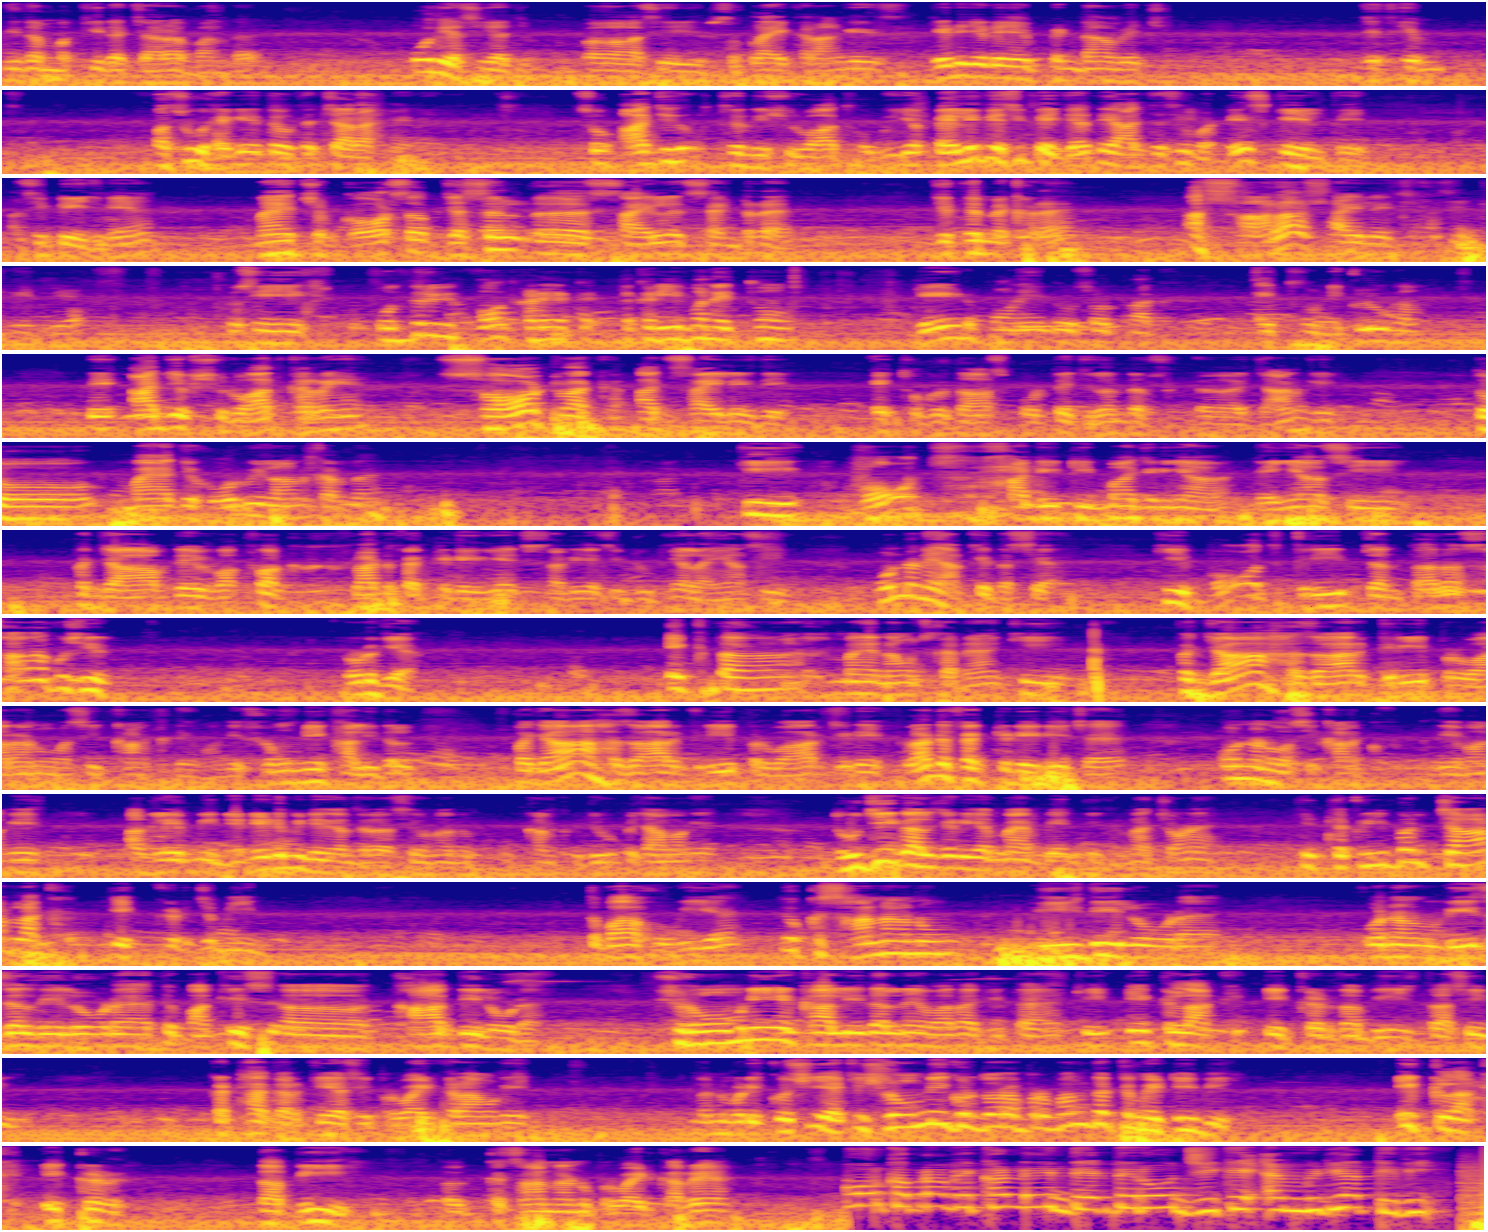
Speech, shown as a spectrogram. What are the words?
ਜਿਹਦਾ ਮੱਕੀ ਦਾ ਚਾਰਾ ਬਣਦਾ ਉਹਦੇ ਅਸੀਂ ਅੱਜ ਅਸੀਂ ਸਪਲਾਈ ਕਰਾਂਗੇ। ਜਿਹੜੇ ਜਿਹੜੇ ਪਿੰਡਾਂ ਵਿੱਚ ਜਿੱਥੇ ਪਸ਼ੂ ਹੈਗੇ ਤੇ ਉੱਥੇ ਚਾਰਾ ਹੈ ਨਹੀਂ। ਸੋ ਅੱਜ ਉੱਥੇ ਦੀ ਸ਼ੁਰੂਆਤ ਹੋ ਗਈ ਹੈ ਪਹਿਲੇ ਵੀ ਅਸੀਂ ਭੇਜਿਆ ਤੇ ਅੱਜ ਅਸੀਂ ਵੱਡੇ ਸਕੇਲ ਤੇ ਅਸੀਂ ਭੇਜ ਰਹੇ ਹਾਂ ਮੈਂ ਚਮਕੌਰ ਸਾਹਿਬ ਜਸਲ ਸਾਇਲੈਂਸ ਸੈਂਟਰ ਹੈ, ਜਿੱਥੇ ਮੈਂ ਖੜਾ ਹੈ। ਆ ਸਾਰਾ ਸਾਇਲੇਜ ਅਸੀਂ ਖਰੀਦ ਲਿਆ। ਤੁਸੀਂ ਉਧਰ ਵੀ ਬਹੁਤ ਖੜੇ ਤਕਰੀਬਨ ਇੱਥੋਂ ਡੇਢ ਪੌਣੇ 200 ਟਰੱਕ ਇੱਥੋਂ ਨਿਕਲੂਗਾ। ਤੇ ਅੱਜ ਸ਼ੁਰੂਆਤ ਕਰ ਰਹੇ ਹਾਂ। 100 ਟਰੱਕ ਅੱਜ ਸਾਈਲੇਜ ਦੇ ਇੱਥੋਂ ਗੁਰਦਾਸਪੁਰ ਤੇ ਜਲੰਧਰ ਜਾਣਗੇ। ਤੋ ਮੈਂ ਅੱਜ ਹੋਰ ਵੀ ਐਲਾਨ ਕਰਦਾ ਕਿ ਬਹੁਤ ਸਾਡੀ ਟੀਮਾਂ ਜਿਹੜੀਆਂ ਗਈਆਂ ਸੀ, ਪੰਜਾਬ ਦੇ ਵੱਖ-ਵੱਖ ਫਲੱਡ ਅਫੈਕਟਡ ਏਰੀਆ 'ਚ ਸਾਡੀ ਅਸੀਂ ਡਿਊਟੀਆਂ ਲਾਈਆਂ ਸੀ, ਉਹਨਾਂ ਨੇ ਆ ਕੇ ਦੱਸਿਆ ਕਿ ਬਹੁਤ ਗਰੀਬ ਜਨਤਾ ਦਾ ਸਾਰਾ ਕੁਝ ਹੀ ਰੁੜ ਗਿਆ। ਇੱਕ ਤਾਂ ਮੈਂ ਅਨਾਉਂਸ ਕਰ ਰਿਹਾ ਕਿ 50000 ਗਰੀਬ ਪਰਿਵਾਰਾਂ ਨੂੰ ਅਸੀਂ ਕਣਕ ਦੇਵਾਂਗੇ। ਸ਼੍ਰੋਮਣੀ ਅਕਾਲੀ ਦਲ 50000 ਗਰੀਬ ਪਰਿਵਾਰ ਜਿਹੜੇ ਫਲੱਡ ਅਫੈਕਟਡ ਏਰੀਆ 'ਚ ਹੈ, ਉਹਨਾਂ ਨੂੰ ਅਸੀਂ ਕਣਕ ਦੇਵਾਂਗੇ। ਅਗਲੇ ਮਹੀਨੇ, ਡੇਢ ਮਹੀਨੇ ਦੇ ਅੰਦਰ ਅਸੀਂ ਉਹਨਾਂ ਨੂੰ ਕਣਕ ਜ਼ਰੂਰ ਪਹੁੰਚਾਵਾਂਗੇ। ਦੂਜੀ ਗੱਲ ਜਿਹੜੀ ਹੈ, ਮੈਂ ਬੇਨਤੀ ਕਰਨਾ ਚਾਹਣਾ ਹੈ ਕਿ ਤਕਰੀਬਨ 4 ਲੱਖ ਏਕੜ ਜ਼ਮੀਨ ਤਬਾਹ ਹੋ ਗਈ ਹੈ ਤੇ ਉਹ ਕਿਸਾਨਾਂ ਨੂੰ ਬੀਜ ਦੀ ਲੋੜ ਹੈ, ਉਹਨਾਂ ਨੂੰ ਡੀਜ਼ਲ ਦੀ ਲੋੜ ਹੈ ਤੇ ਬਾਕੀ ਖਾਦ ਦੀ ਲੋੜ ਹੈ। ਸ਼੍ਰੋਮਣੀ ਅਕਾਲੀ ਦਲ ਨੇ ਵਾਅਦਾ ਕੀਤਾ ਹੈ ਕਿ 1 ਲੱਖ ਏਕੜ ਦਾ ਬੀਜ ਤਾਂ ਅਸੀਂ ਇਕੱਠਾ ਕਰਕੇ ਅਸੀਂ ਪ੍ਰੋਵਾਈਡ ਕਰਾਵਾਂਗੇ। ਮੈਨੂੰ ਬੜੀ ਖੁਸ਼ੀ ਹੈ ਕਿ ਸ਼੍ਰੋਮਣੀ ਗੁਰਦੁਆਰਾ ਪ੍ਰਬੰਧਕ ਕਮੇਟੀ ਵੀ 1 ਲੱਖ ਏਕੜ ਦਾ ਬੀਜ ਕਿਸਾਨਾਂ ਨੂੰ ਪ੍ਰੋਵਾਈਡ ਕਰ ਰਿਹਾ ਹੈ। ਹੋਰ ਖਬਰਾਂ ਵੇਖਣ ਲਈ ਦੇਖਦੇ ਰਹੋ ਜੀਕੇਐਮ ਮੀਡੀਆ ਟੀਵੀ।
